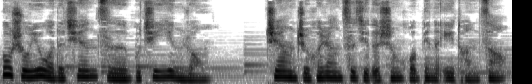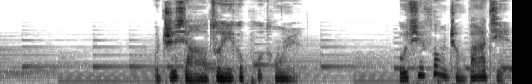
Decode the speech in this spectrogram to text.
不属于我的圈子，不去应融，这样只会让自己的生活变得一团糟。我只想要做一个普通人，不去奉承巴结，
